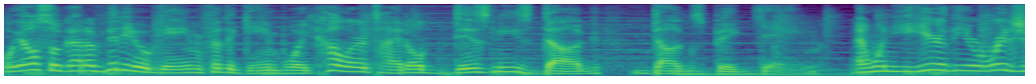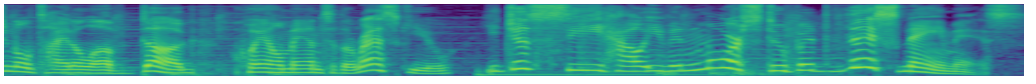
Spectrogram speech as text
we also got a video game for the Game Boy Color titled Disney's Doug, Doug's Big Game. And when you hear the original title of Doug, Quail Man to the Rescue, you just see how even more stupid this name is.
